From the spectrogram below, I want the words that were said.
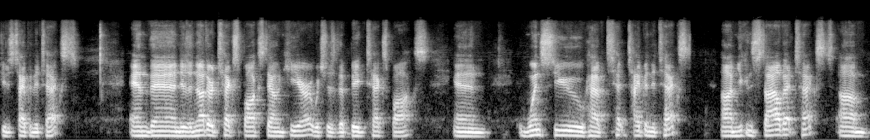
you just type in the text. And then there's another text box down here, which is the big text box. And once you have type in the text, um, you can style that text. Um,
